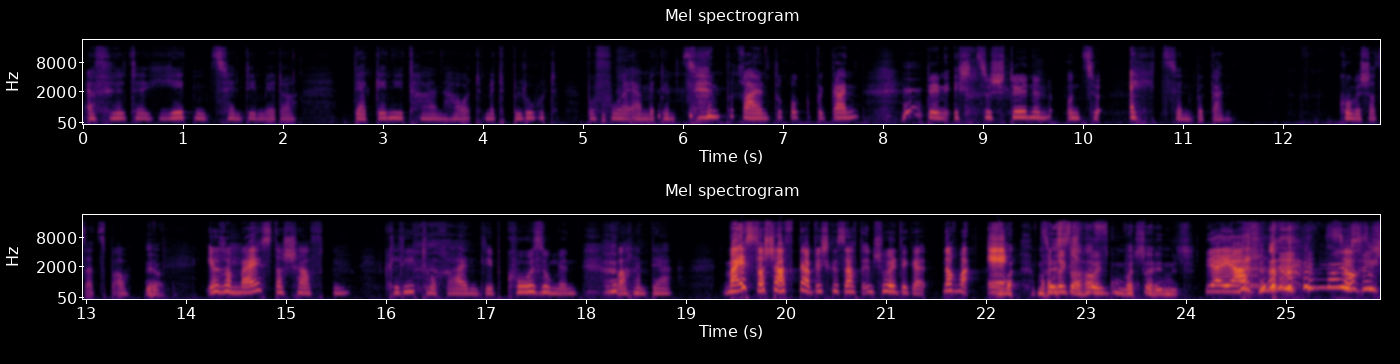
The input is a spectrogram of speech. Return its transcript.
Er füllte jeden Zentimeter der genitalen Haut mit Blut, bevor er mit dem zentralen Druck begann, den ich zu stöhnen und zu ächzen begann. Komischer Satzbau. Ja. Ihre Meisterschaften, klitoralen Liebkosungen waren der Meisterschaften, habe ich gesagt, entschuldige. Nochmal, äh, Me. Meisterhaften wahrscheinlich. Ja, ja. Sorry. Ich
